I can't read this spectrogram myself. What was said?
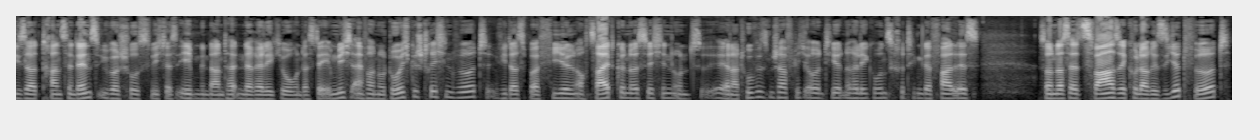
dieser Transzendenzüberschuss, wie ich das eben genannt habe in der Religion, dass der eben nicht einfach nur durchgestrichen wird, wie das bei vielen auch zeitgenössischen und eher naturwissenschaftlich orientierten Religionskritiken der Fall ist, sondern dass er zwar säkularisiert wird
